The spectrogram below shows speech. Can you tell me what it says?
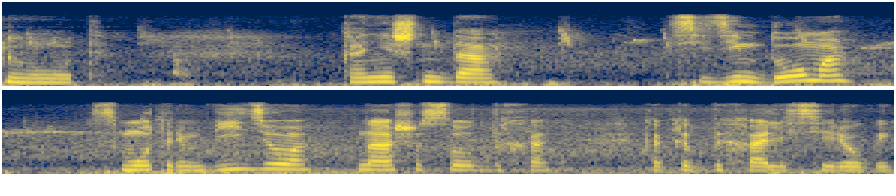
Вот. Конечно, да. Сидим дома, смотрим видео наше с отдыха, как отдыхали с Серегой.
